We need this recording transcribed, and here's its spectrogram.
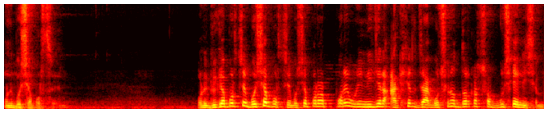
উনি বসে পড়ছে। উনি ঢুকে পড়ছে, বসে পড়ছে। বসে পড়ার পরে উনি নিজের আখের যা গোছানোর দরকার সব গুছিয়ে নিয়েছেন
